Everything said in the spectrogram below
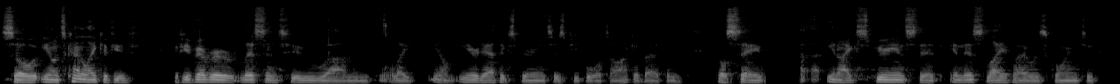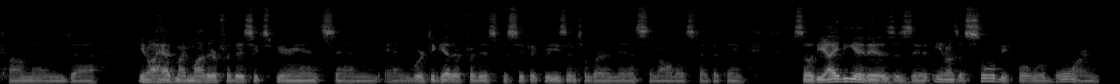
So, you know, it's kind of like if you've, if you've ever listened to, um, like, you know, near death experiences, people will talk about them. They'll say, uh, you know, I experienced it in this life. I was going to come and, uh, you know, I had my mother for this experience and, and we're together for this specific reason to learn this and all this type of thing. So the idea is, is that, you know, as a soul before we're born,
